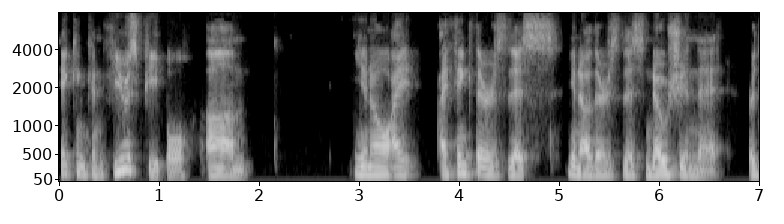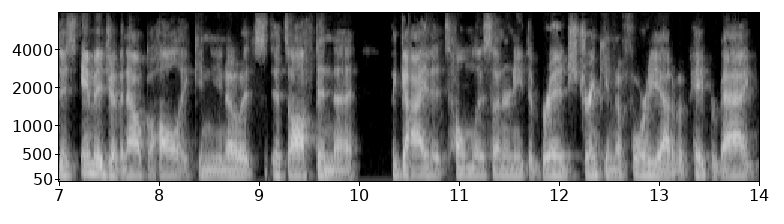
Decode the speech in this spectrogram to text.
it can confuse people. Um, you know, I, I think there's this, you know, there's this notion that, or this image of an alcoholic and, you know, it's, it's often the, the guy that's homeless underneath a bridge drinking a 40 out of a paper bag.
